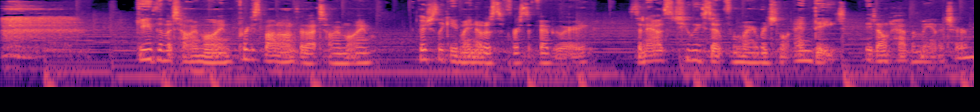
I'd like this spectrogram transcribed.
gave them a timeline, pretty spot on for that timeline. Officially gave my notice the 1st of February. So now it's two weeks out from my original end date. They don't have a manager.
